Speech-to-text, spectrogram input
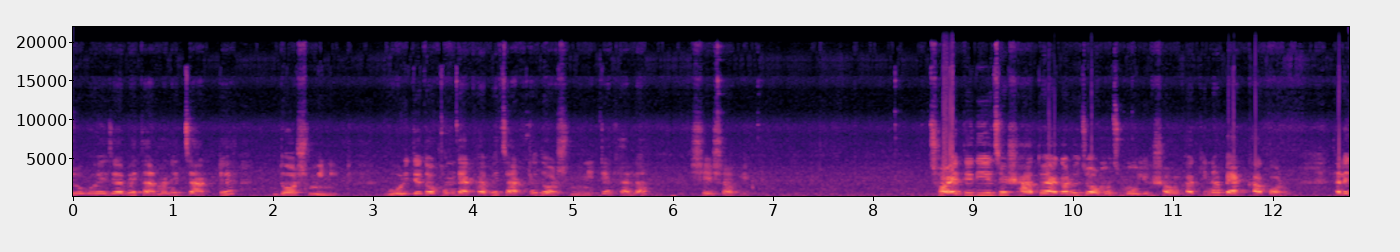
যোগ হয়ে যাবে, তার মানে চারটে দশ মিনিট। ঘড়িতে তখন দেখাবে চারটে দশ মিনিটে খেলা শেষ হবে। ছয়তে দিয়েছে সাত ও এগারো যমজ মৌলিক সংখ্যা কিনা ব্যাখ্যা করো। তাহলে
